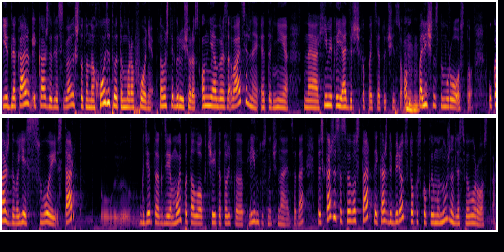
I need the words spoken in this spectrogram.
и, для, и каждый для себя что-то находит в этом марафоне. Потому что, я говорю еще раз, он не образовательный, это не на химика-ядерщика пойти отучиться, он mm-hmm. по личностному росту. У каждого есть свой старт, где-то, где мой потолок, чей-то только плинтус начинается, да? То есть каждый со своего старта, и каждый берет столько, сколько ему нужно для своего роста.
